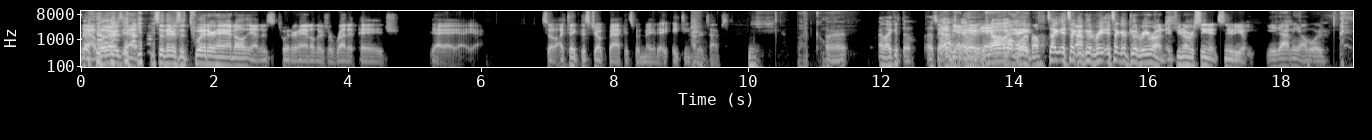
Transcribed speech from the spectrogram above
Yeah. Well, there's yeah. So there's a Twitter handle. Yeah. There's a Twitter handle. There's a Reddit page. Yeah. Yeah. Yeah. Yeah. So I take this joke back. It's been made 1,800 times. But All right. I like it though. That's Yeah. what Yeah, yeah, you yeah, know I'm on board, Hey, bro. It's like it's like Yeah. a good re- it's like a good rerun. If you've never seen it, it's new to you. You, you got me on board.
